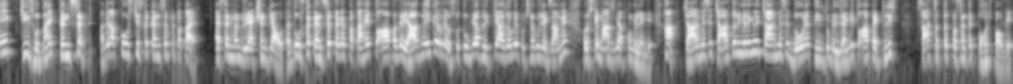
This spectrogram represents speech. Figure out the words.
एक चीज़ होता है कंसेप्ट अगर आपको उस चीज़ का कंसेप्ट पता है एस एन वन रिएक्शन क्या होता है? तो उसका कंसेप्ट अगर पता है तो आप अगर याद नहीं कर रहे हो उसको तो भी आप लिख के आ जाओगे कुछ ना कुछ एग्ज़ाम में और उसके मार्क्स भी आपको मिलेंगे। हाँ चार में से चार तो नहीं मिलेंगे, चार में से दो या तीन तो मिल जाएँगे तो आप एटलीस्ट साठ सत्तर परसेंट तक पहुँच पाओगे।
